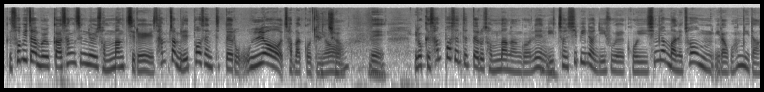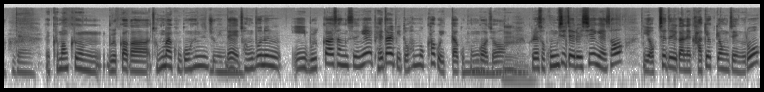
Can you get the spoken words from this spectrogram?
그 소비자 물가 상승률 전망치를 3.1%대로 올려 잡았거든요. 그렇죠. 네. 음. 이렇게 3%대로 전망한 거는 음. 2012년 이후에 거의 10년 만에 처음이라고 합니다. 네. 네, 그만큼 물가가 정말 고공행진 중인데 음. 정부는 이 물가 상승에 배달비도 한몫하고 있다고 본 음. 거죠. 음. 그래서 공시제를 시행해서 이 업체들 간의 가격 경쟁으로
